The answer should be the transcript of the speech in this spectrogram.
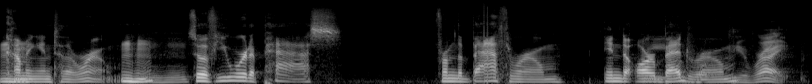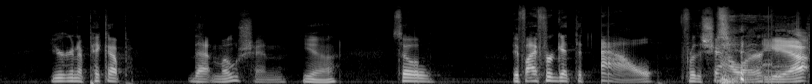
mm-hmm. coming into the room. Mm-hmm. Mm-hmm. So if you were to pass from the bathroom into our bedroom, You're right. you're going to pick up that motion. Yeah. So if I forget the towel for the shower Yeah.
